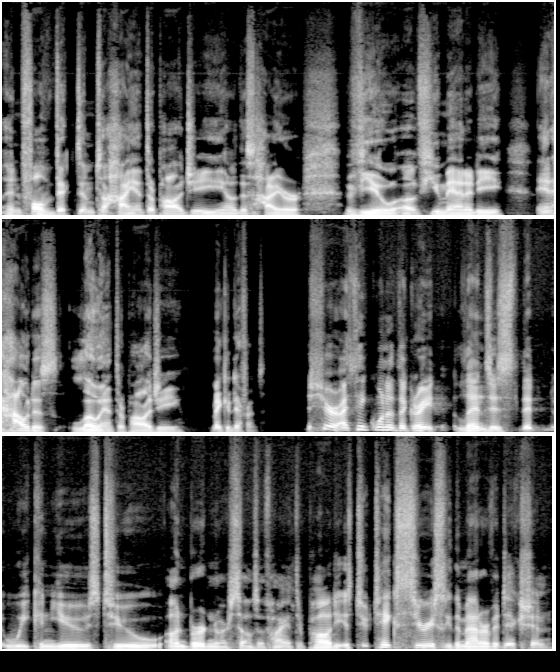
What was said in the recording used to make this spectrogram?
and fall victim to high anthropology, you know, this higher view of humanity? And how does low anthropology make a difference? Sure. I think one of the great lenses that we can use to unburden ourselves of high anthropology is to take seriously the matter of addiction.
